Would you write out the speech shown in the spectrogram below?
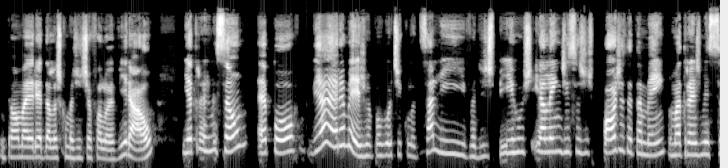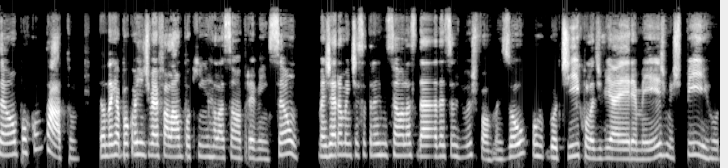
Então, a maioria delas, como a gente já falou, é viral. E a transmissão é por via aérea mesmo, é por gotícula de saliva, de espirros. E além disso, a gente pode ter também uma transmissão por contato. Então, daqui a pouco a gente vai falar um pouquinho em relação à prevenção, mas geralmente essa transmissão ela se dá dessas duas formas, ou por gotícula de via aérea mesmo, espirro,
